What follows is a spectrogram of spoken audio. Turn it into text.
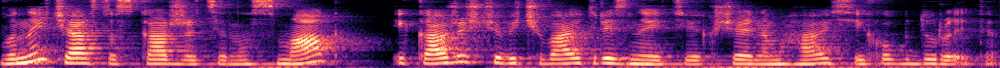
Вони часто скаржаться на смак і кажуть, що відчувають різницю, якщо я намагаюся їх обдурити.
